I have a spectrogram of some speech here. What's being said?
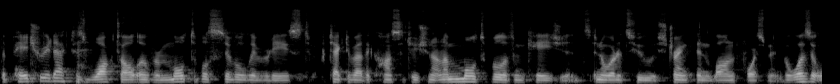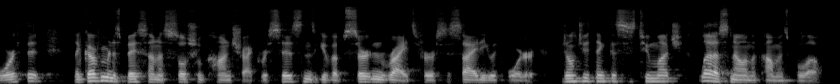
The Patriot Act has walked all over multiple civil liberties protected by the Constitution on a multiple of occasions in order to strengthen law enforcement. But was it worth it? The government is based on a social contract where citizens give up certain rights for a society with order. But don't you think this is too much? Let us know in the comments below.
